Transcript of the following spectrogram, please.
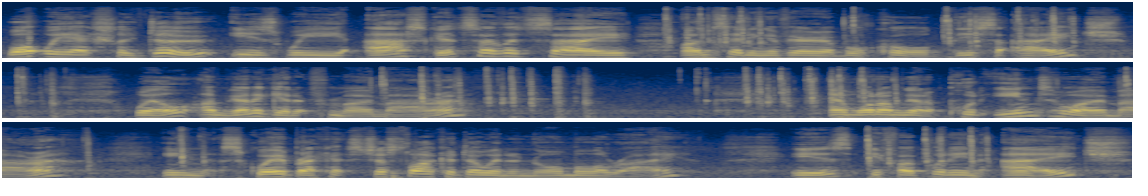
what we actually do is we ask it, so let's say I'm setting a variable called this age, well, I'm going to get it from O'Meara. And what I'm going to put into O'Meara in square brackets, just like I do in a normal array, is if I put in age,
